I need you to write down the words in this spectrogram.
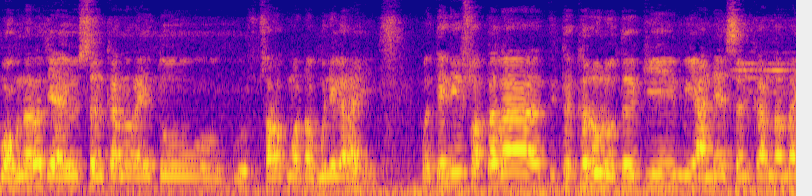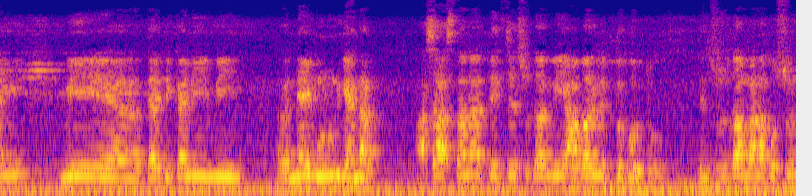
भोगणारा जे आहे सण करणार आहे तो सर्वात मोठा गुन्हेगार आहे. पण त्यांनी स्वतःला तिथं ठरवलं होतं की मी अन्याय सहन करणार नाही मी त्या ठिकाणी मी न्याय मिळवून घेणार. असं असताना त्यांचे सुद्धा मी आभार व्यक्त करतो. त्यांचं सुद्धा मनापासून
